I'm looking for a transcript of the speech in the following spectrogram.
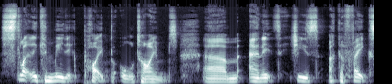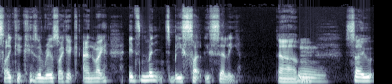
slightly comedic pipe at all times, um, and it's she's like a fake psychic, he's a real psychic, and like it's meant to be slightly silly. Um, mm. So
